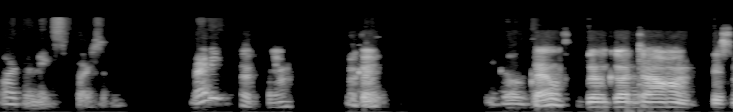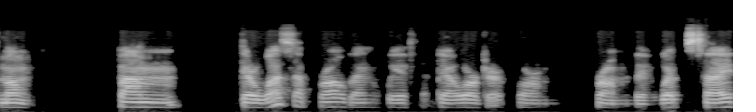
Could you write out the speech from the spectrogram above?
are the next person. Ready? Okay. Okay. Go, go. Will go down this month. Um, there was a problem with the order form from the website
